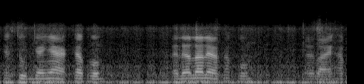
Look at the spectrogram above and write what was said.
อย่าสุขยายากครับผมไปแล้วล่าแล้วครับผมบ๊ายบายครับ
